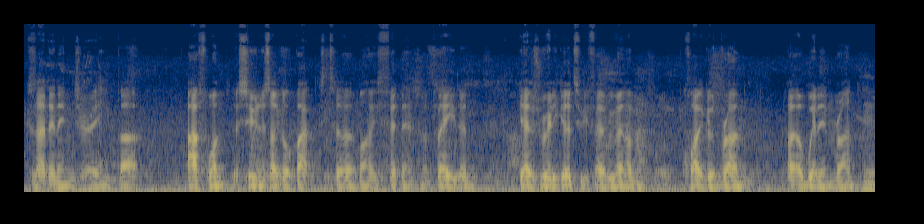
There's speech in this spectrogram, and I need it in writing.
because I had an injury, but after one, as soon as I got back to my fitness, I played, and yeah, it was really good. To be fair, we went on quite a good run, like a winning run, Hmm.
